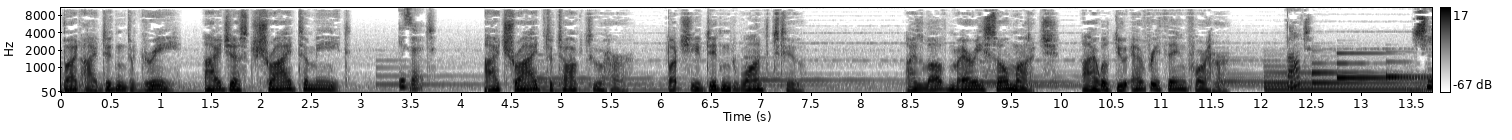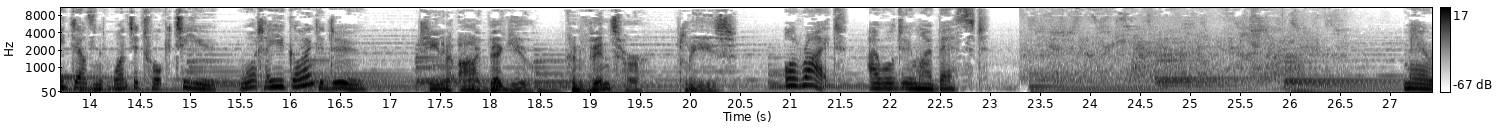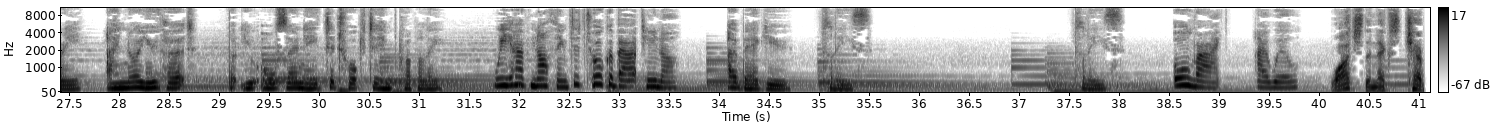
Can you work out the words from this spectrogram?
But I didn't agree. I just tried to meet. Is it? I tried to talk to her, but she didn't want to. I love Mary so much, I will do everything for her. But? She doesn't want to talk to you. What are you going to do? Tina, I beg you, convince her, please. Alright, I will do my best. Mary, I know you've hurt, but you also need to talk to him properly. We have nothing to talk about, Tina. I beg you, please. Please. All right, I will. Watch the next chapter.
